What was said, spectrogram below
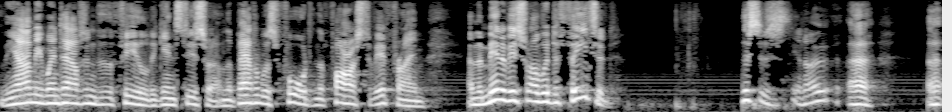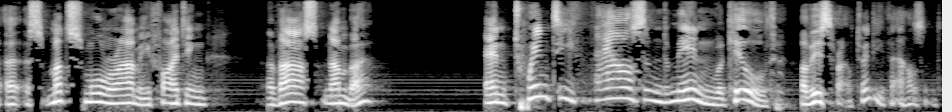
The army went out into the field against Israel, and the battle was fought in the forest of Ephraim, and the men of Israel were defeated. This is, you know, a, a, a much smaller army fighting a vast number and 20,000 men were killed of Israel. 20,000.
